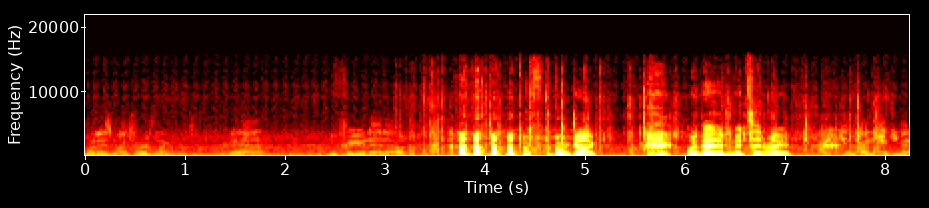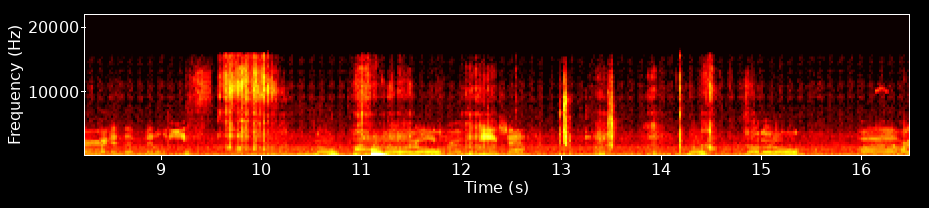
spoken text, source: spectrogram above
What is my first language? Yeah. You figured that out. Boondock. or that admits it, right? Are you Then from anywhere in the Middle East? Nope. not at Are all. you from Asia? Nope. Not at all. Uh, are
